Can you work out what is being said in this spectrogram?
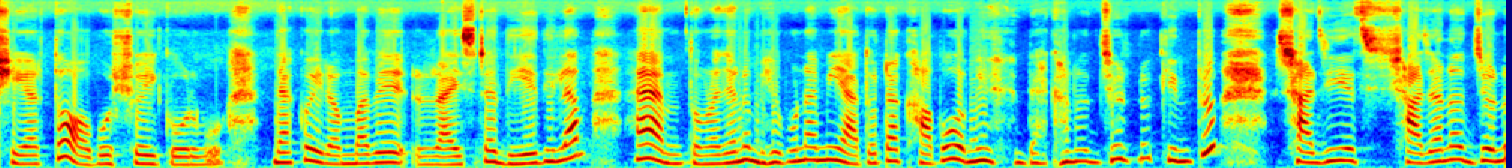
শেয়ার তো অবশ্যই করব। দেখো, এরমভাবে রাইসটা দিয়ে দিলাম। হ্যাঁ তোমরা যেন ভেবো না আমি এতটা খাব, আমি দেখানোর জন্য কিন্তু সাজিয়ে, সাজানোর জন্য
